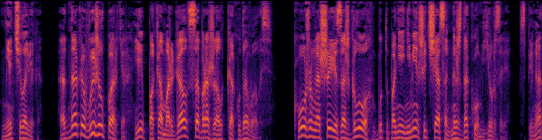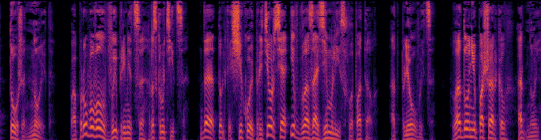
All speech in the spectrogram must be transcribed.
нет человека. Однако выжил Паркер и, пока моргал, соображал, как удавалось. Кожу на шее зажгло, будто по ней не меньше часа наждаком ерзали. Спина тоже ноет. Попробовал выпрямиться, раскрутиться. Да только щекой притерся и в глаза земли схлопотал. Отплевывается. Ладонью пошаркал, одной,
